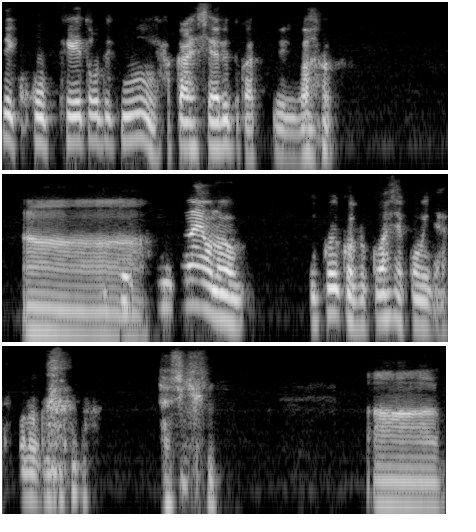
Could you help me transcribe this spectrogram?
て、ここを系統的に破壊してやるとかっていうよりは、あ、あないものを一個一個ぶっ壊していこうみたいなところが。あ、確かに。ああ、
